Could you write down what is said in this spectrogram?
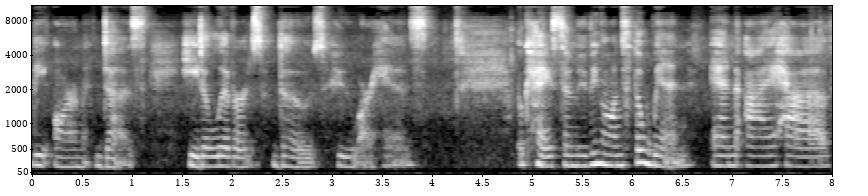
the arm does. He delivers those who are His. Okay, so moving on to the when, and I have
